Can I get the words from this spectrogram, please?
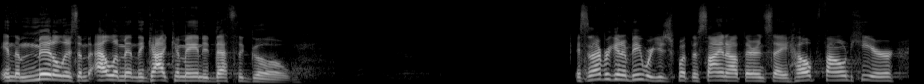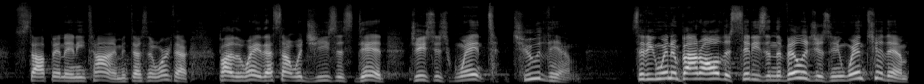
in the middle is an element that God commanded that's the go. It's never going to be where you just put the sign out there and say, help found here, stop in any time. It doesn't work that. way. By the way, that's not what Jesus did. Jesus went to them. Said he went about all the cities and the villages and he went to them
